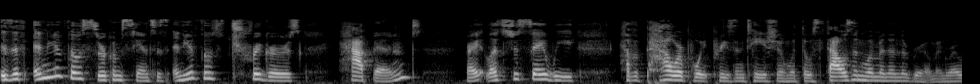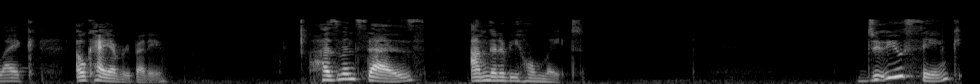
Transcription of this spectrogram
is if any of those circumstances, any of those triggers happened, right? Let's just say we have a PowerPoint presentation with those thousand women in the room and we're like, okay, everybody. Husband says, I'm going to be home late. Do you think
